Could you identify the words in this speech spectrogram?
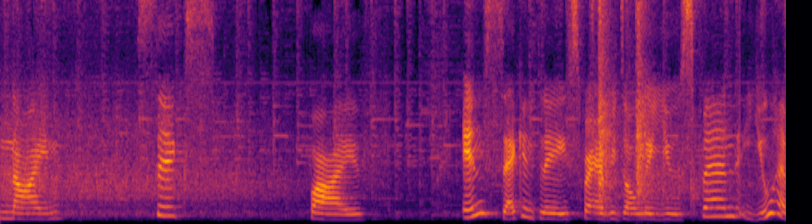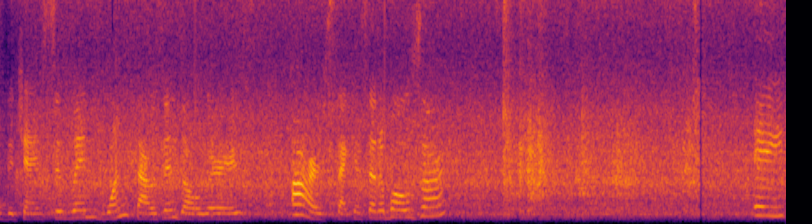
nine, six, five. In second place, for every dollar you spend, you have the chance to win $1,000. Our second set of balls are eight,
